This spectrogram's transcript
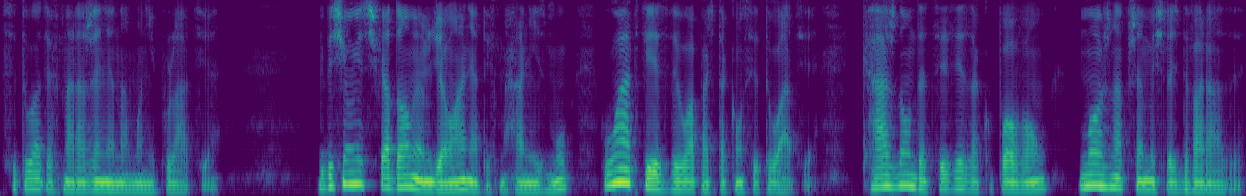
w sytuacjach narażenia na manipulację. Gdy się jest świadomym działania tych mechanizmów, łatwiej jest wyłapać taką sytuację. Każdą decyzję zakupową można przemyśleć dwa razy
